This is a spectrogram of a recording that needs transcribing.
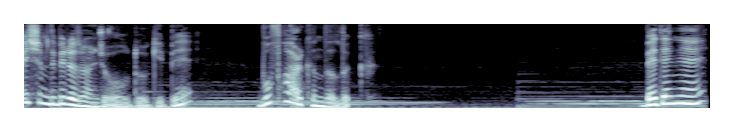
Ve şimdi biraz önce olduğu gibi bu farkındalık bedene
